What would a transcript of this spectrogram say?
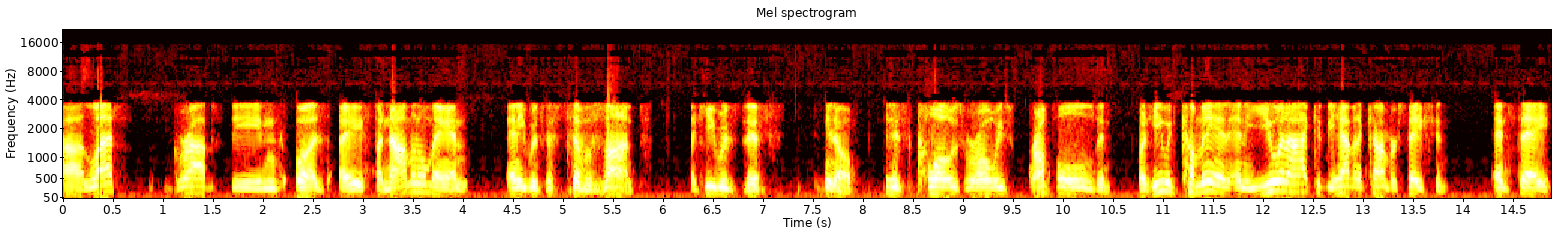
Uh, Les Grobstein was a phenomenal man, and he was a savant. Like he was this, you know, his clothes were always rumpled, and but he would come in, and you and I could be having a conversation and say,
